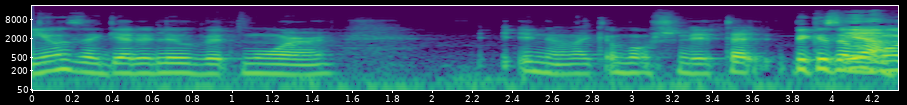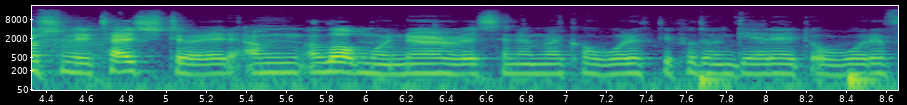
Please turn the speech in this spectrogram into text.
meals, I get a little bit more, you know, like emotionally attached because I'm Yeah. emotionally attached to it. I'm a lot more nervous, and I'm like, oh, what if people don't get it, or what if,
